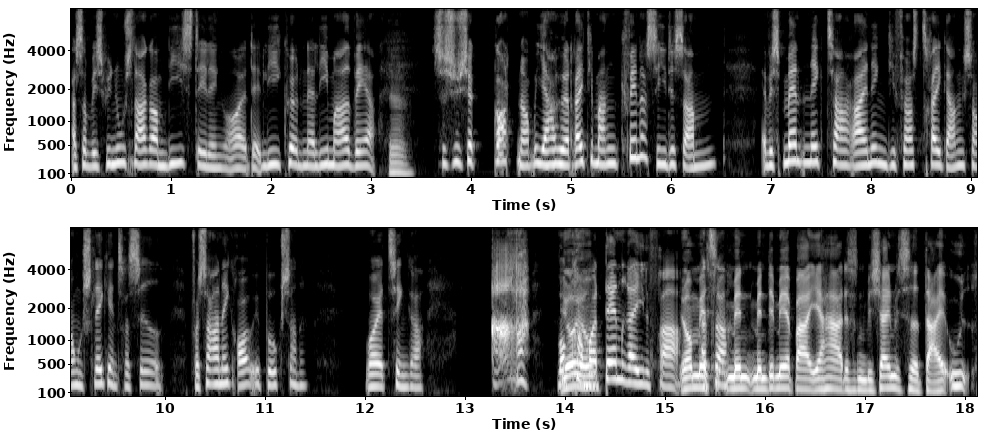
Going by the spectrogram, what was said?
Altså hvis vi nu snakker om ligestilling, og at lige kønnen er lige meget værd, ja. Så synes jeg godt nok, jeg har hørt rigtig mange kvinder sige det samme, at hvis manden ikke tager regningen de første tre gange, så er hun slet ikke interesseret, for så har han ikke røv i bukserne. Hvor jeg tænker, ah, hvor jo, kommer jo. den regel fra? Jo, men, altså, men, men det er mere bare, jeg har det sådan, hvis jeg inviterer dig ud,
